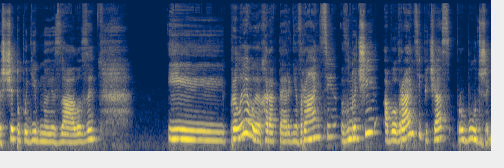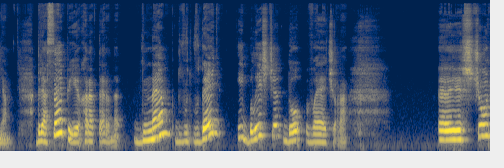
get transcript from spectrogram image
щитоподібної залози. І приливи характерні вранці, вночі або вранці під час пробудження. Для сепії характерне днем, в- вдень і ближче до вечора. Е, Що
